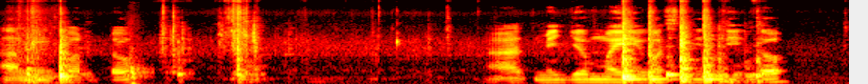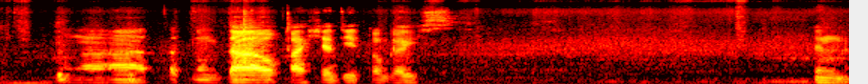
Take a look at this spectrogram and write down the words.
aming kwarto. At medyo may iwas din dito. Mga tao kasya dito guys. Yan.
